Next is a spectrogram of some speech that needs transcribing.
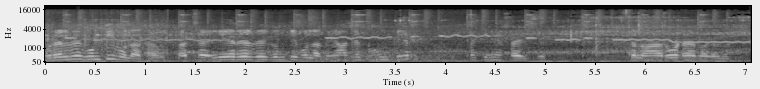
रेलवे गुमटी बोला था अच्छा ये रेलवे गुमटी बोला था यहाँ से घूम के कितने साइड से। चलो हाँ रोड है बगल में।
